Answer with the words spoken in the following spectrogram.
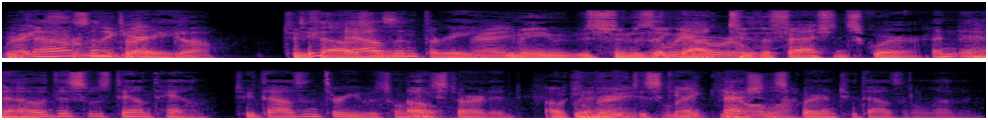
right 2003. get-go. 2003. Right. You mean as soon as they We got were- to the Fashion Square? Uh, No, this was downtown. 2003 was when Oh, we started. okay. We moved Right, to Sca- Lake Fashion Eola. Square in 2011.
